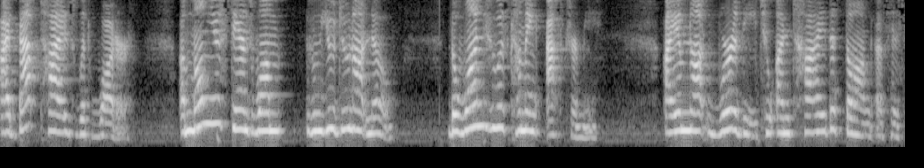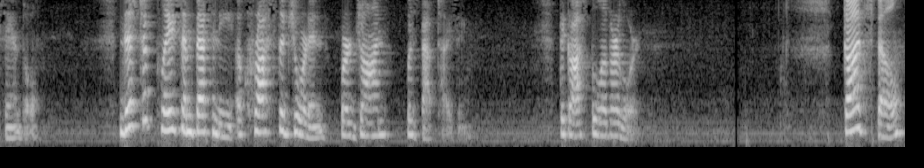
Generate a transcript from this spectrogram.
I baptize with water. Among you stands one who you do not know, the one who is coming after me. I am not worthy to untie the thong of his sandal. This took place in Bethany across the Jordan where John was baptizing. The Gospel of our Lord. Godspell,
